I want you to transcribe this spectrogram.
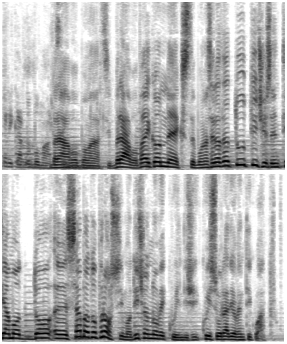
E Riccardo Bomarzi. Bravo Bomarzi, bravo, vai con Next. Buona serata a tutti, ci sentiamo do- eh, sabato prossimo 19.15 qui su Radio 24.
